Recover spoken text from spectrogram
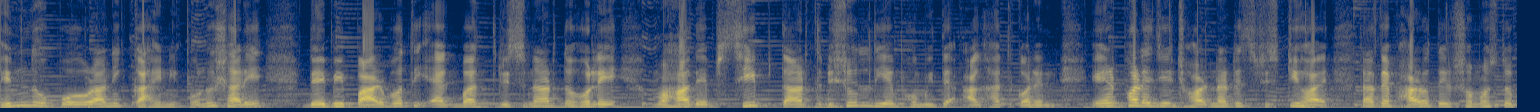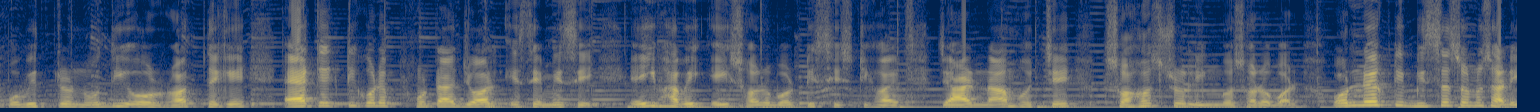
হিন্দু পৌরাণিক কাহিনী অনুসারে দেবী পার্বতী একবার তৃষ্ণার্ত হলে মহাদেব শিব তাঁর ত্রিশূল দিয়ে ভূমিতে আঘাত করেন। এর ফলে যে ঝর্ণাটির সৃষ্টি হয়, তাতে ভারতের সমস্ত পবিত্র নদী ও হ্রদ থেকে এক একটি করে ফোঁটা জল এসে মেশে। এইভাবেই এই সরোবরটি সৃষ্টি হয়, যার নাম হচ্ছে সহস্রলিঙ্গ সরোবর। অন্য একটি বিশ্বাস অনুসারে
